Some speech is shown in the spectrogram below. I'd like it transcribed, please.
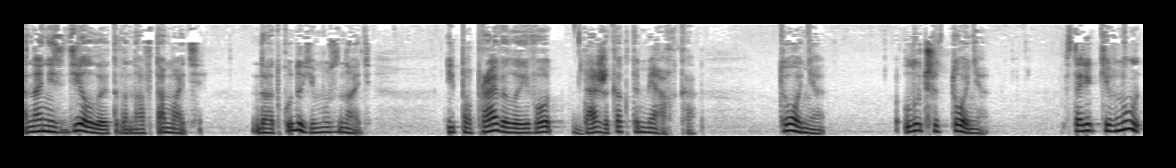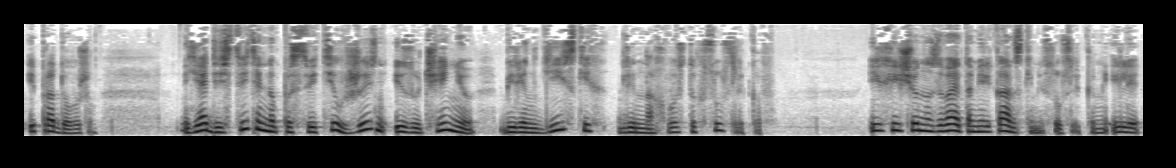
она не сделала этого на автомате. Да откуда ему знать? И поправила его даже как-то мягко. «Тоня! Лучше Тоня!» Старик кивнул и продолжил. «Я действительно посвятил жизнь изучению берингийских длиннохвостых сусликов. Их еще называют американскими сусликами или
